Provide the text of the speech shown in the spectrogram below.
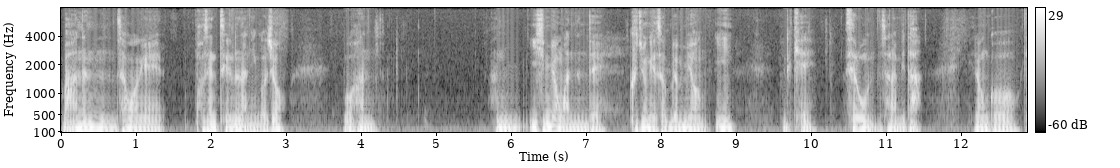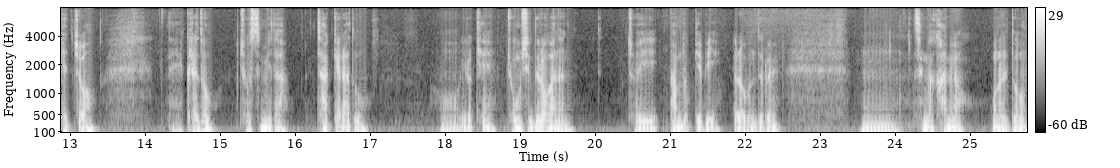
많은 상황의 퍼센트는 아닌 거죠. 뭐 한, 한 20명 왔는데 그 중에서 몇 명이 이렇게 새로운 사람이다. 이런 거겠죠. 네, 그래도 좋습니다. 작게라도 어, 이렇게 조금씩 늘어가는 저희 밤도깨비 여러분들을 음, 생각하며 오늘도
